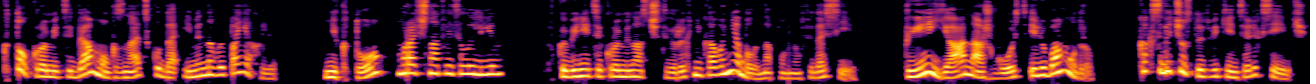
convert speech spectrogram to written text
«Кто, кроме тебя, мог знать, куда именно вы поехали?» «Никто», – мрачно ответил Ильин. «В кабинете кроме нас четверых никого не было», – напомнил Федосеев. «Ты, я, наш гость и Любомудров. Как себя чувствует Викентий Алексеевич?»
